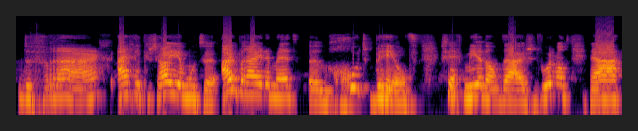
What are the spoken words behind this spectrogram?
de vraag. Eigenlijk zou je moeten uitbreiden met een goed beeld. Zegt meer dan duizend woorden. Want ja,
